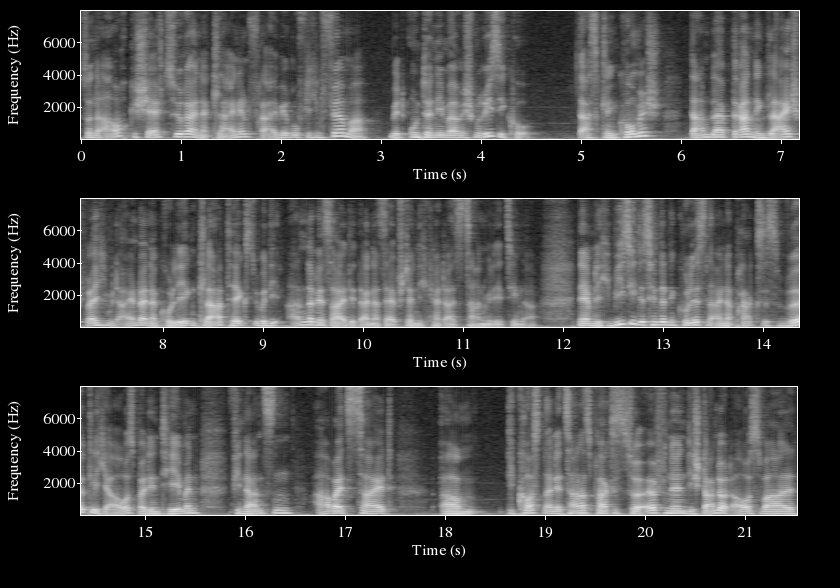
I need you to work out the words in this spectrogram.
sondern auch Geschäftsführer einer kleinen freiberuflichen Firma mit unternehmerischem Risiko. Das klingt komisch, dann bleib dran, denn gleich spreche ich mit einem deiner Kollegen Klartext über die andere Seite deiner Selbstständigkeit als Zahnmediziner. Nämlich, wie sieht es hinter den Kulissen einer Praxis wirklich aus bei den Themen Finanzen, Arbeitszeit, ähm, die Kosten, eine Zahnarztpraxis zu eröffnen, die Standortauswahl,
